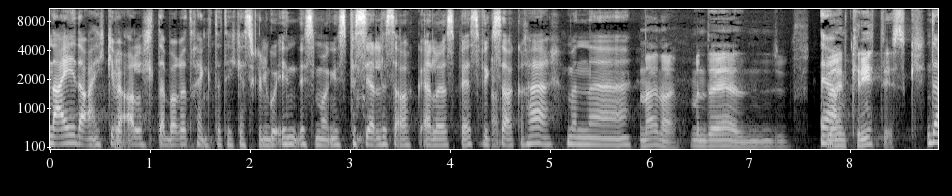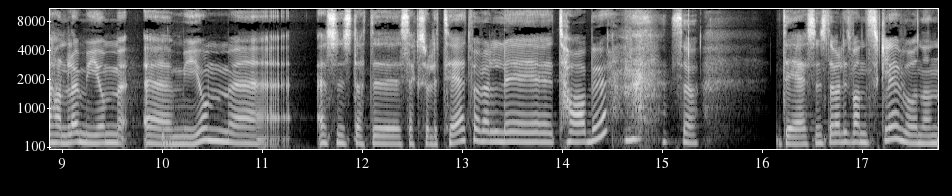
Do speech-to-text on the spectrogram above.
Nei da, ikke ved alt. Jeg bare trengte at jeg ikke skulle gå inn i så mange spesielle saker, eller spesifikke ja. saker her. Men uh, Nei, nei, men det er, du ja. er en kritisk. Det handler mye om, uh, mye om uh, Jeg syns dette seksualitet var veldig tabu. så det syns jeg var litt vanskelig. Hvordan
